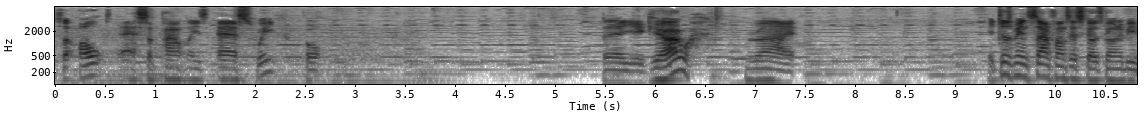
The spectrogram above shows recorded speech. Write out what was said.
So Alt S apparently is air sweep, but there you go. Right. It does mean San Francisco is going to be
